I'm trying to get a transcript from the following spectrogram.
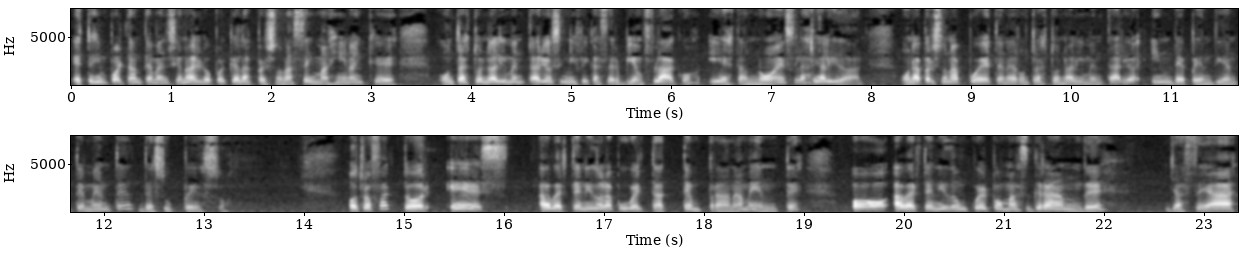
Esto es importante mencionarlo porque las personas se imaginan que un trastorno alimentario significa ser bien flaco y esta no es la realidad. Una persona puede tener un trastorno alimentario independientemente de su peso. Otro factor es haber tenido la pubertad tempranamente o haber tenido un cuerpo más grande ya sea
